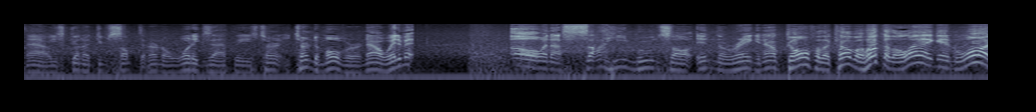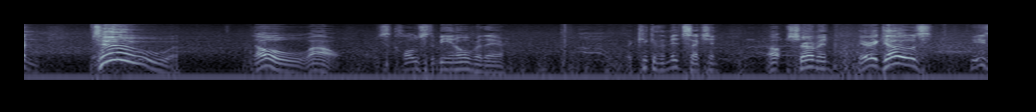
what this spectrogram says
Now he's gonna do something. I don't know what exactly. He's turned. He turned him over. Now wait a minute. Oh, and a Sahi moonsault in the ring, and now going for the cover hook of the leg, and one, two. Oh wow, it was close to being over there. The kick in the midsection. Oh, Sherman, here he goes. He's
